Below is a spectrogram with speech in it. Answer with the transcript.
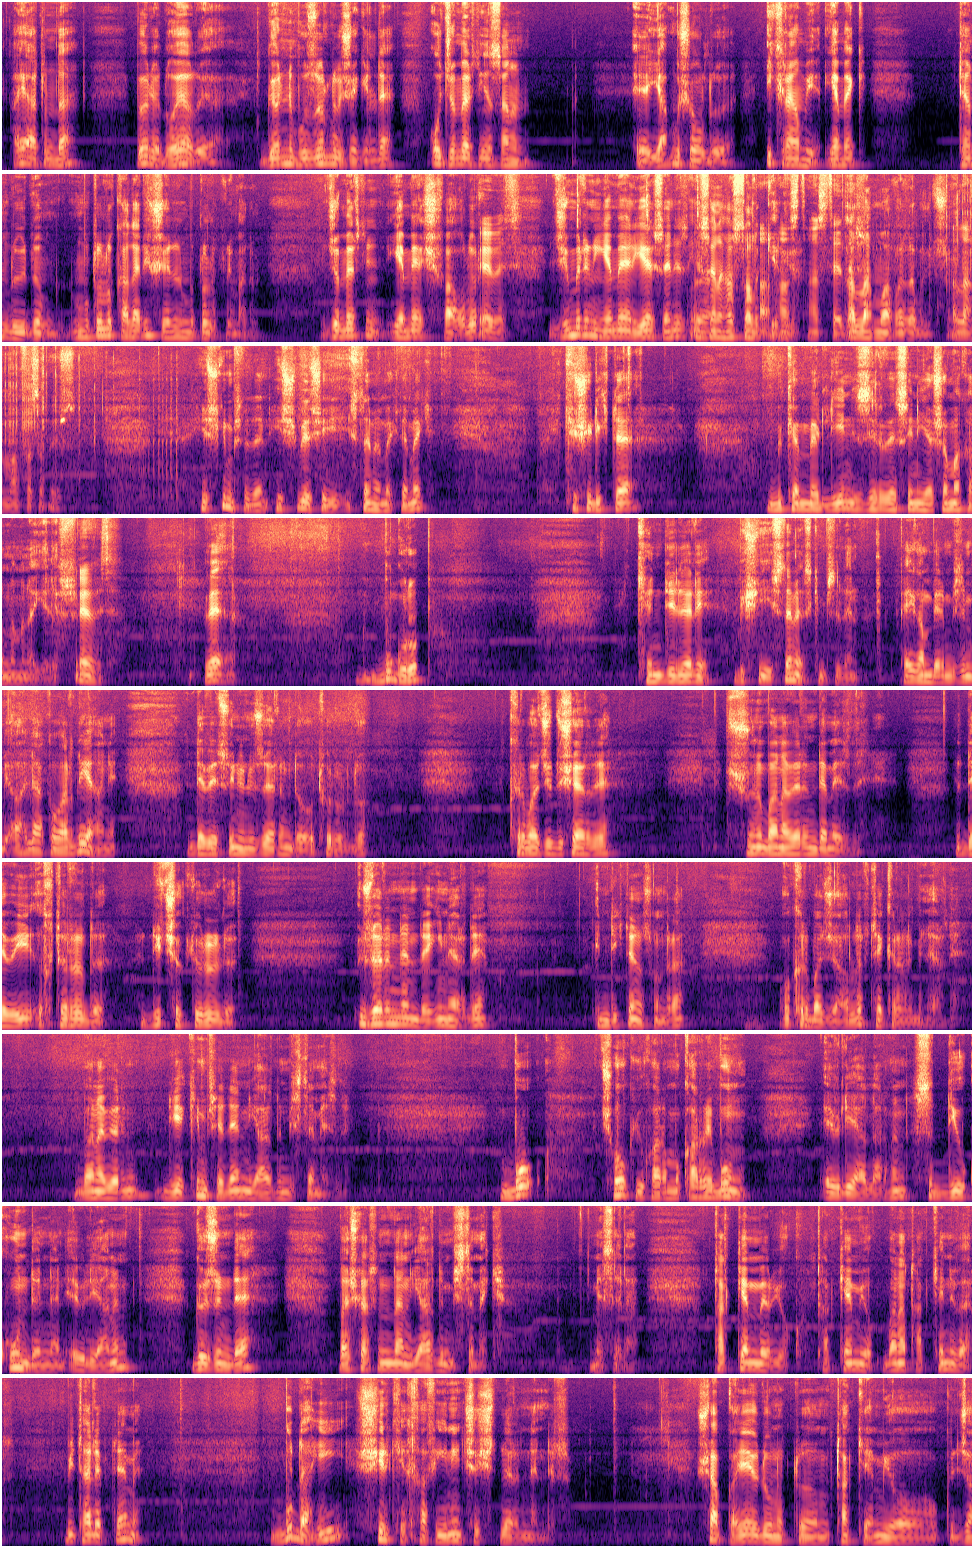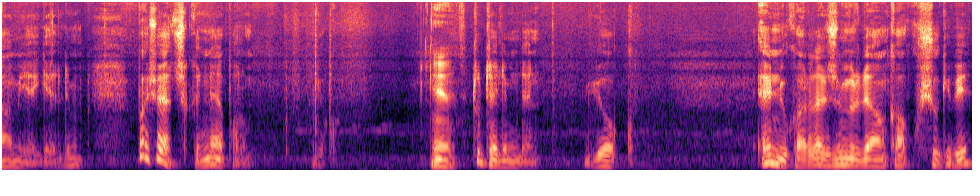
Hayatımda böyle doya doya gönlüm huzurlu bir şekilde o cömert insanın e, yapmış olduğu ikramı yemekten duyduğum mutluluk kadar hiçbir şeyden mutluluk duymadım. Cömertin yemeğe şifa olur. Evet. Cimrinin yemeğini yerseniz insana hastalık Ha- geliyor. Hasta, hasta eder. Allah muhafaza buyursun. Allah muhafaza buyursun. Hiç kimseden hiçbir şeyi istememek demek kişilikte mükemmelliğin zirvesini yaşamak anlamına gelir. Evet. Ve bu grup kendileri bir şey istemez kimseden. Peygamberimizin bir ahlakı vardı ya hani devesinin üzerinde otururdu. Kırbacı düşerdi. Şunu bana verin demezdi. Deveyi ıhtırırdı. Diç çöktürürdü. Üzerinden de inerdi. İndikten sonra o kırbacı alır tekrar binerdi. Bana verin diye kimseden yardım istemezdi. Bu çok yukarı mukarrebun evliyalarının, sıddikun denilen evliyanın gözünde başkasından yardım istemek. Mesela takkem ver yok, takkem yok, bana takkeni ver. Bir talep değil mi? Bu dahi şirki hafinin çeşitlerindendir. Şapkayı evde unuttum, takkem yok, camiye geldim. Başa çıkın ne yapalım? Yok. Evet. Tut elimden. Yok. En yukarıda zümrüde anka kuşu gibi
